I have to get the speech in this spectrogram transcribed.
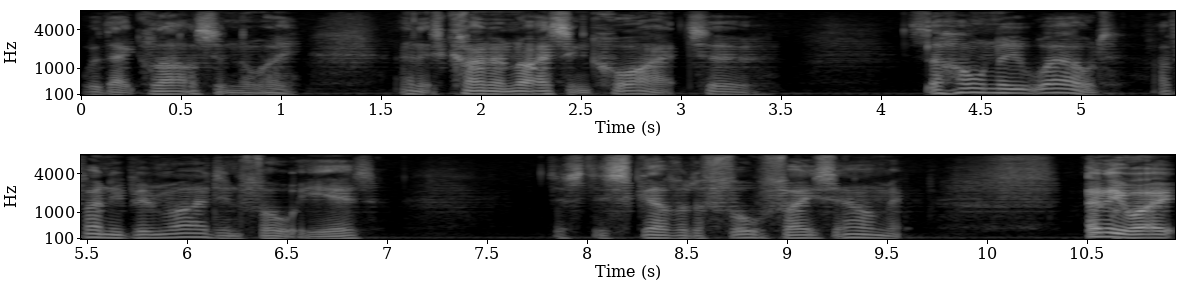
with that glass in the way. And it's kind of nice and quiet too. It's a whole new world. I've only been riding 40 years. Just discovered a full face helmet. Anyway,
